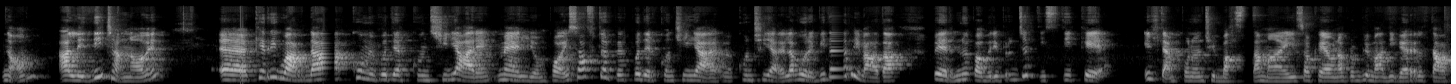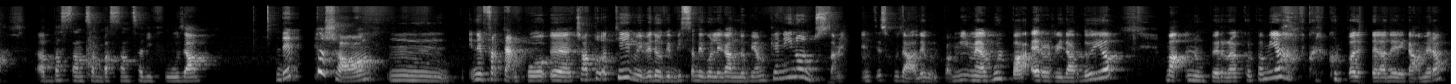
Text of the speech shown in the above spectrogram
no, alle 19 eh, che riguarda come poter conciliare meglio un po' i software per poter conciliare, conciliare lavoro e vita privata per noi poveri progettisti che il tempo non ci basta mai. So che è una problematica in realtà abbastanza, abbastanza diffusa. Detto ciò, mh, mm, nel frattempo, eh, ciao a tutti, vi vedo che vi state collegando pian pianino, giustamente, scusate, colpa mia, mea colpa, ero in ritardo io, ma non per colpa mia, per colpa della telecamera.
